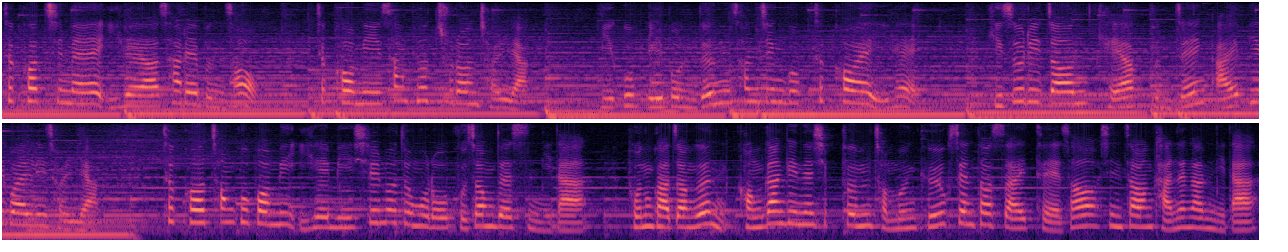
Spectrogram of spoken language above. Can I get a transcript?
특허 침해의 이해와 사례 분석, 특허 및 상표 출원 전략, 미국, 일본 등 선진국 특허의 이해, 기술 이전, 계약 분쟁, IP 관리 전략, 특허 청구 범위 이해 및 실무 등으로 구성됐습니다. 본 과정은 건강기능식품 전문 교육센터 사이트에서 신청 가능합니다.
